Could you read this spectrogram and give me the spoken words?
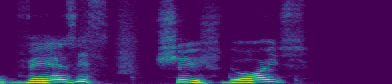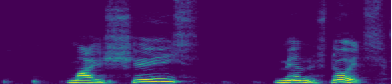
vezes x2 mais x menos 2.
